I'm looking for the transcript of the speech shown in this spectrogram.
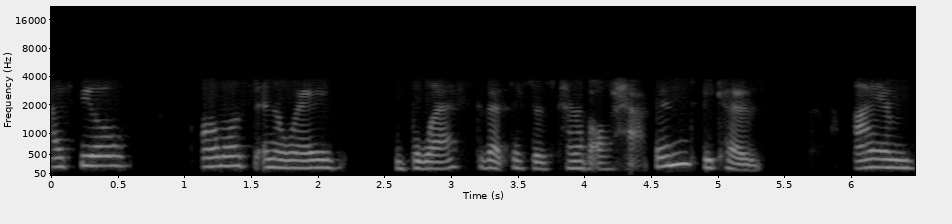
i feel almost in a way blessed that this has kind of all happened because i am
